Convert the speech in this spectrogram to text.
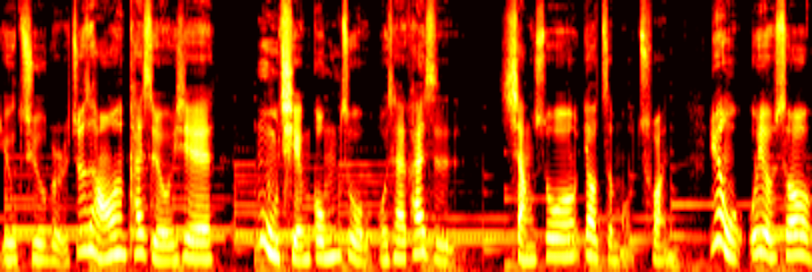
，YouTuber，就是好像开始有一些目前工作，我才开始想说要怎么穿。因为我我有时候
